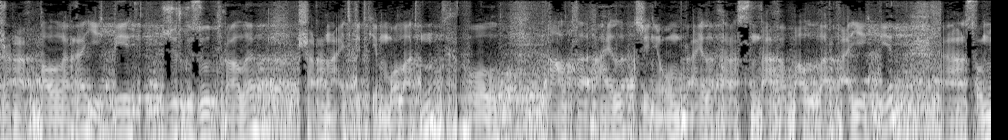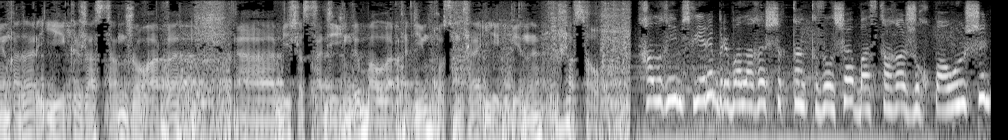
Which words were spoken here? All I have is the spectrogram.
жаңағы балаларға екпе жүргізу туралы шараны айтып кеткен болатын. Ол 6 айлық және 11 айлық арасындағы балаларға екпе. Сонымен қатар екі жастан жоғарғы 5 жасқа дейінгі балаларға дейін қосымша екпені жасау. Халық емшілері бір балаға шыққан қызылша басқаға жұқпауы үшін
